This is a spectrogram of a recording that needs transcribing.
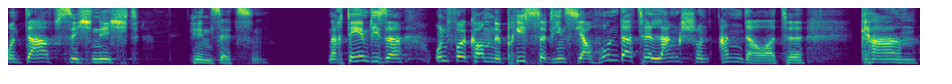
und darf sich nicht hinsetzen. Nachdem dieser unvollkommene Priesterdienst jahrhundertelang schon andauerte, kam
